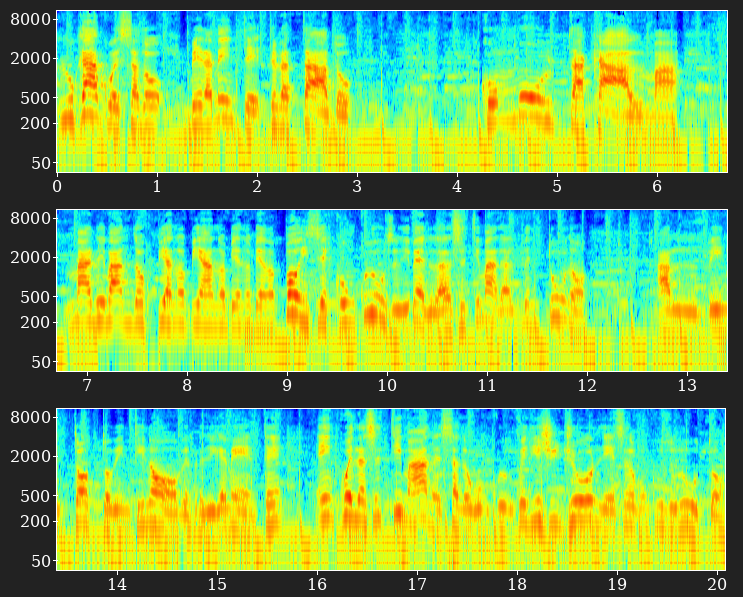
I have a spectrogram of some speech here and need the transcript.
Lukaku è stato veramente trattato con molta calma, ma arrivando piano piano, piano piano. Poi si è concluso, ripeto, dalla settimana dal 21 al 28-29 praticamente e in quella settimana è stato concluso, quei dieci giorni è stato concluso tutto.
